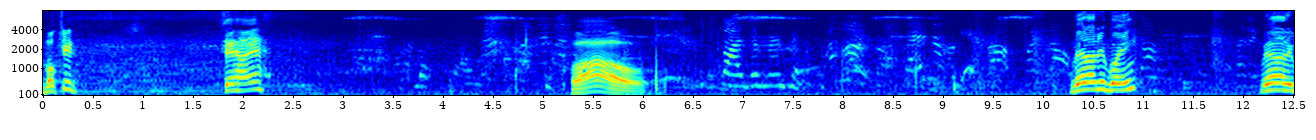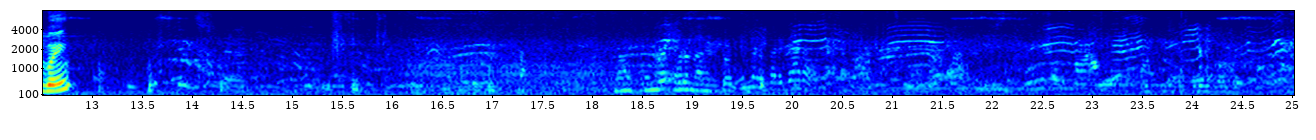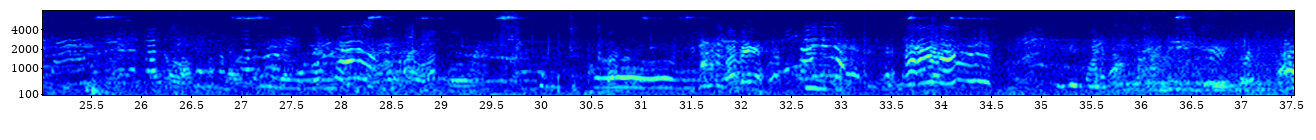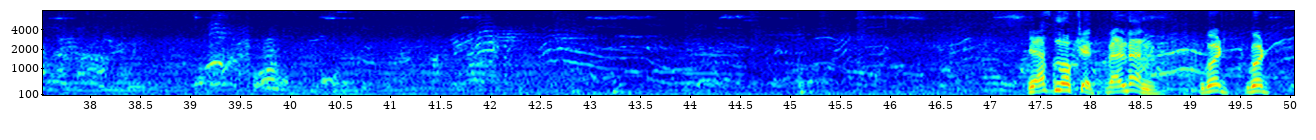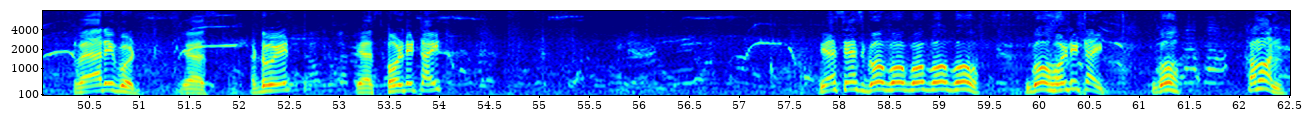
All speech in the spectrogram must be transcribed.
Mokshit, say hi. Wow. Where are you going? Where are you going? Yes, Mokshit. Well done. Good, good. Very good. Yes. Do it. Yes. Hold it tight. Yes, yes. Go, go, go, go, go. Go. Hold it tight. Go. Come on.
